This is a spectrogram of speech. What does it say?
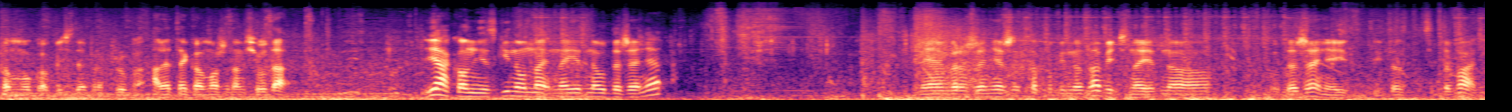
to mogła być dobra próba, ale tego może nam się uda. Jak on nie zginął na, na jedno uderzenie? Miałem wrażenie, że to powinno zabić na jedno uderzenie i, i to zdecydowanie.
